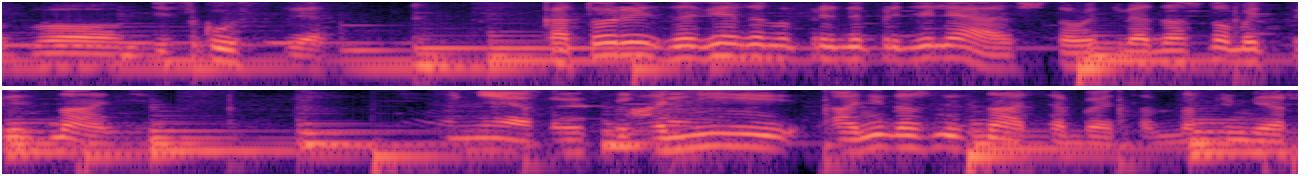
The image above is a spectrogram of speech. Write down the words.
в искусстве, которые заведомо предопределяют, что у тебя должно быть признание. Нет, искусство... Они, они должны знать об этом. Например,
